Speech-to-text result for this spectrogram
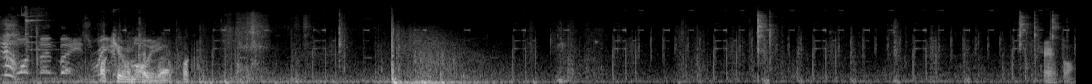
Squad member is Fuck you, I'm coming back. Fuck. Careful.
